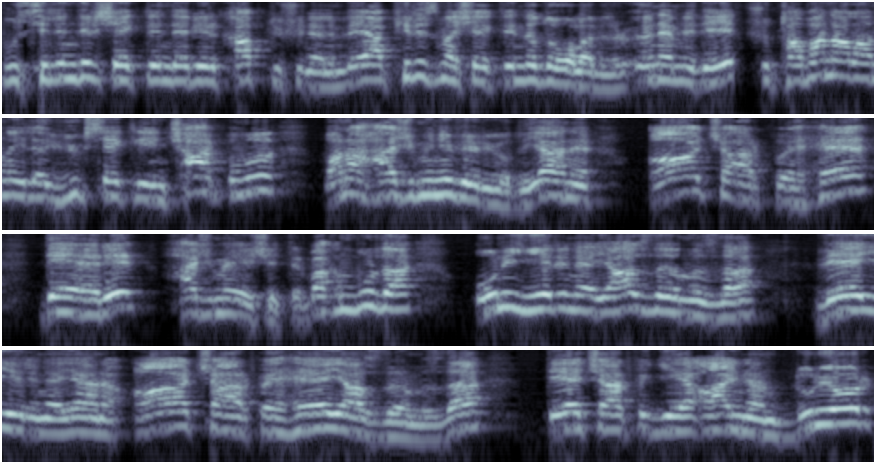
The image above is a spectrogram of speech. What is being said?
bu silindir şeklinde bir kap düşünelim. Veya prizma şeklinde de olabilir. Önemli değil. Şu taban alanıyla yüksekliğin çarpımı bana hacmini veriyordu. Yani A çarpı H değeri hacme eşittir. Bakın burada onu yerine yazdığımızda V yerine yani A çarpı H yazdığımızda D çarpı G aynen duruyor.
